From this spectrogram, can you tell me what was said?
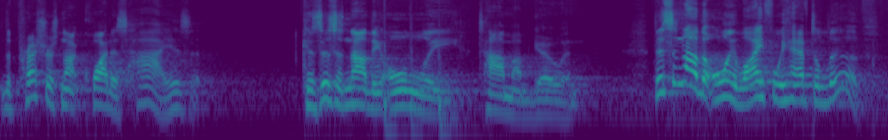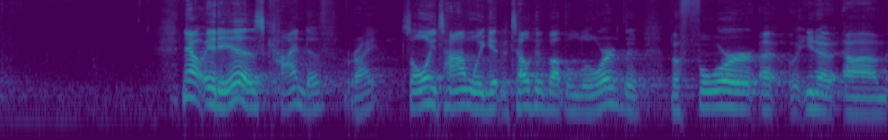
the pressure's not quite as high, is it? Because this is not the only time I'm going. This is not the only life we have to live. Now, it is kind of, right? It's the only time we get to tell people about the Lord before, uh, you know, um,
